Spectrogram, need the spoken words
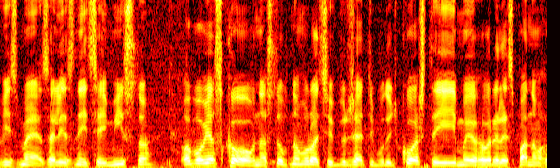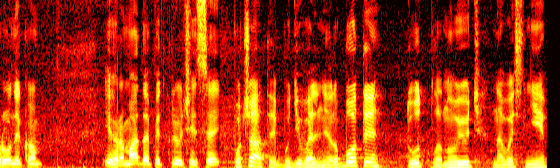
візьме залізниця і місто. Обов'язково в наступному році в бюджеті будуть кошти, і ми говорили з паном Груником, і громада підключиться. Почати будівельні роботи тут планують навесні.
